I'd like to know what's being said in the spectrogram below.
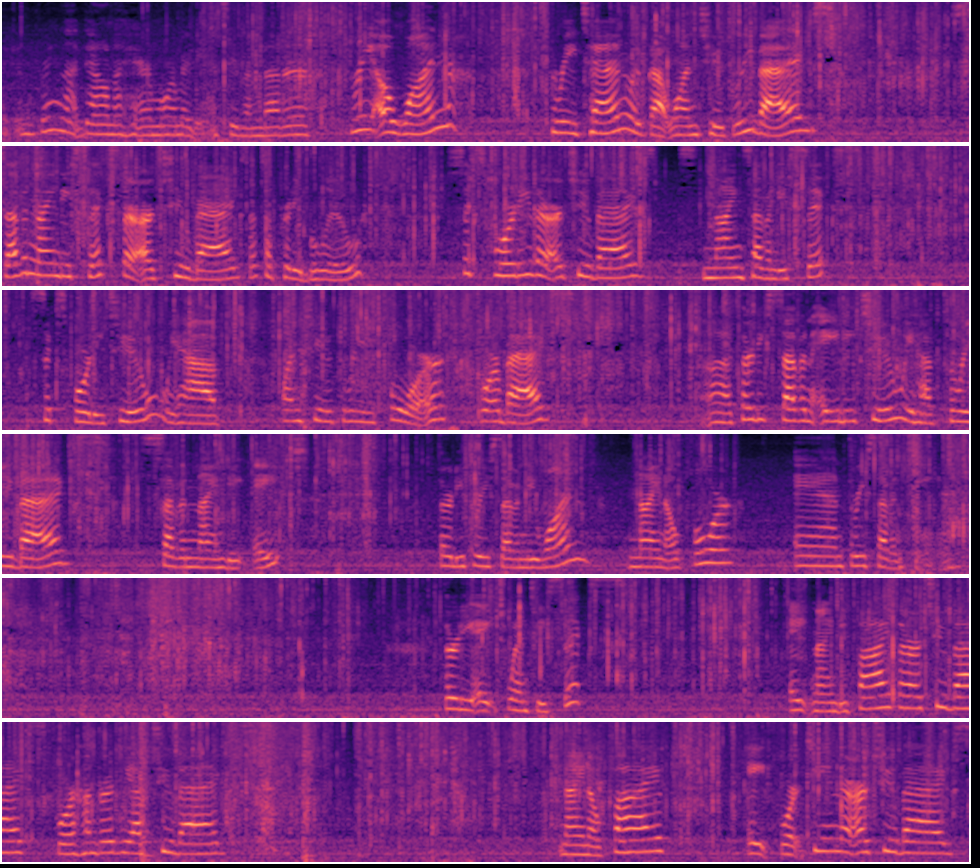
I can bring that down a hair more. Maybe I can see them better. 301, 310. We've got one, two, three bags. 796, there are two bags. That's a pretty blue. 640, there are two bags. 976. 642. We have one, two, three, four, four bags. Uh, 3782, we have three bags. 798. 3371, 904, and 317. 3826, 895, there are two bags. 400, we have two bags. 905, 814, there are two bags.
